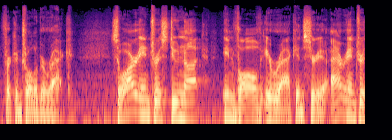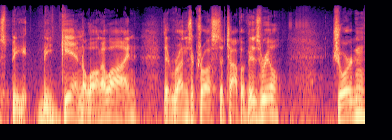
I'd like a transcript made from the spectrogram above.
for control of Iraq. So our interests do not involve Iraq and Syria. Our interests be, begin along a line that runs across the top of Israel, Jordan,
